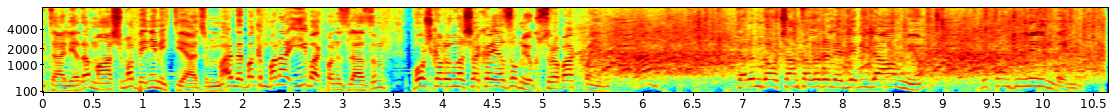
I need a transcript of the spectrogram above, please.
İtalya'da. Maaşıma benim ihtiyacım var. Ve bakın bana iyi bakmanız lazım. Boş karınla şaka yazılmıyor. Kusura bakmayın. Ha? Karım da o çantaları leblebiyle almıyor. Lütfen dinleyin beni.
